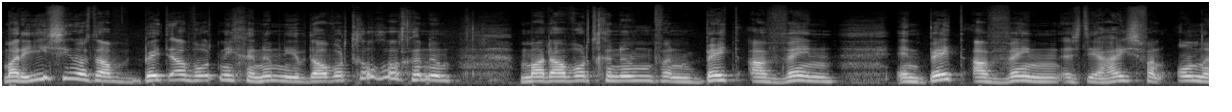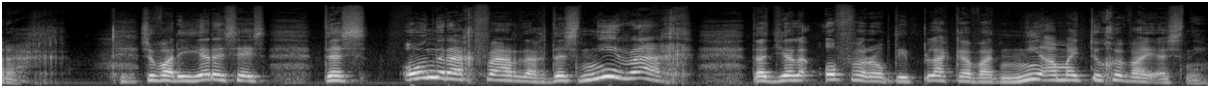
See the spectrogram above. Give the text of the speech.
Maar hier sien ons dat Betel word nie genoem nie. Daar word Gilgal genoem, maar daar word genoem van Bet Aven en Bet Aven is die huis van onreg. So wat die Here sê is dis onregverdig. Dis nie reg dat jy offer op die plekke wat nie aan my toegewy is nie.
